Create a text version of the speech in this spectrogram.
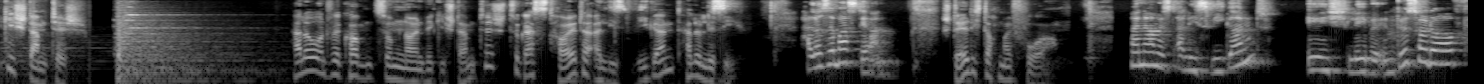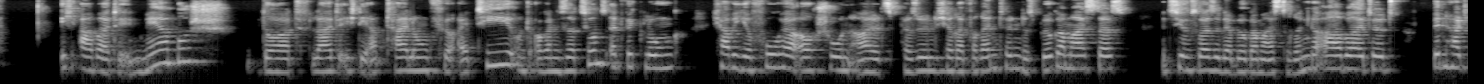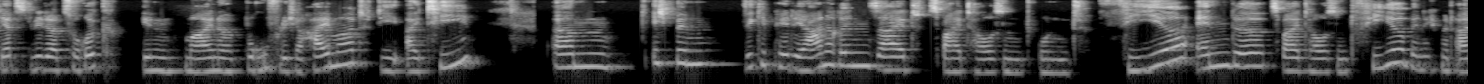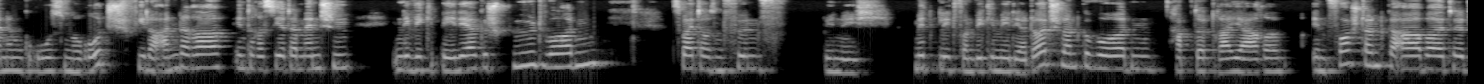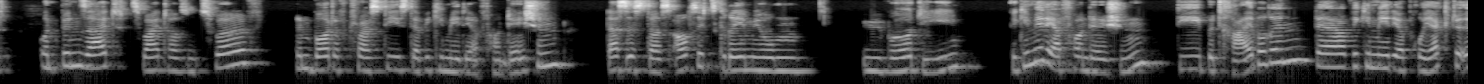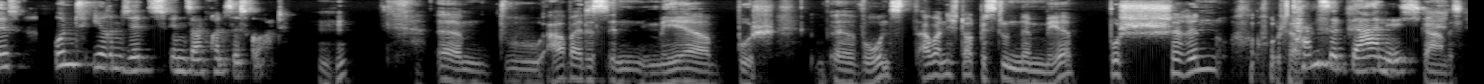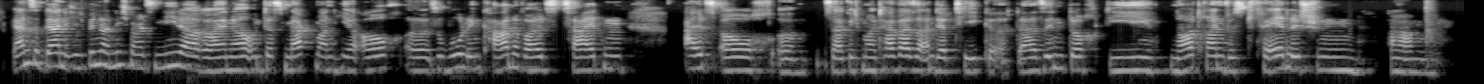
Wiki Stammtisch. Hallo und willkommen zum neuen Wiki Stammtisch. Zu Gast heute Alice Wiegand. Hallo Lissy. Hallo Sebastian. Stell dich doch mal vor. Mein Name ist Alice Wiegand. Ich lebe in Düsseldorf. Ich arbeite in Meerbusch. Dort leite ich die Abteilung für IT und Organisationsentwicklung. Ich habe hier vorher auch schon als persönliche Referentin des Bürgermeisters beziehungsweise der Bürgermeisterin gearbeitet. Bin halt jetzt wieder zurück in meine berufliche Heimat, die IT. Ähm, ich bin Wikipedianerin seit 2004. Ende 2004 bin ich mit einem großen Rutsch vieler anderer interessierter Menschen in die Wikipedia gespült worden. 2005 bin ich Mitglied von Wikimedia Deutschland geworden, habe dort drei Jahre im Vorstand gearbeitet und bin seit 2012 im Board of Trustees der Wikimedia Foundation. Das ist das Aufsichtsgremium über die Wikimedia Foundation, die Betreiberin der Wikimedia Projekte ist und ihren Sitz in San Francisco hat. Mhm. Ähm, du arbeitest in Meerbusch äh, wohnst aber nicht dort. Bist du eine Meerbuscherin? Oder? Ganz und gar nicht. Gar nicht. Ganz und gar nicht. Ich bin noch nicht mal als Niederrheiner und das merkt man hier auch, äh, sowohl in Karnevalszeiten als auch, ähm, sage ich mal, teilweise an der Theke. Da sind doch die nordrhein-westfälischen ähm,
